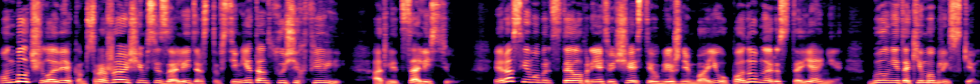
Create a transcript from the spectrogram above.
Он был человеком, сражающимся за лидерство в семье танцующих Фили от лица Лисюл. И раз ему предстояло принять участие в ближнем бою, подобное расстояние было не таким и близким.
